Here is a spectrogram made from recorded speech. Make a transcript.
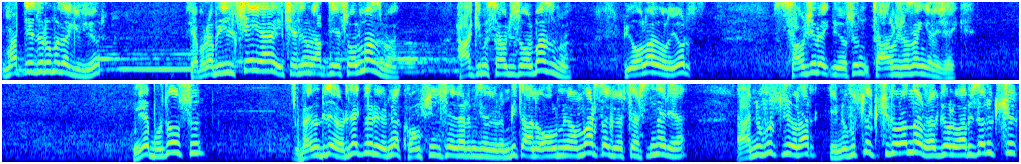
Maddi durumu da gidiyor. Ya bura bir ilçe ya. İlçenin adliyesi olmaz mı? Hakimi savcısı olmaz mı? Bir olay oluyor. Savcı bekliyorsun. Ta Alucra'dan gelecek. Niye burada olsun? Ben bir de örnek veriyorum ya komşu ilçelerimize diyorum. Bir tane olmayan varsa göstersinler ya. Ya nüfus diyorlar. E nüfus da küçük olanlar da. Gölova bizden küçük.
